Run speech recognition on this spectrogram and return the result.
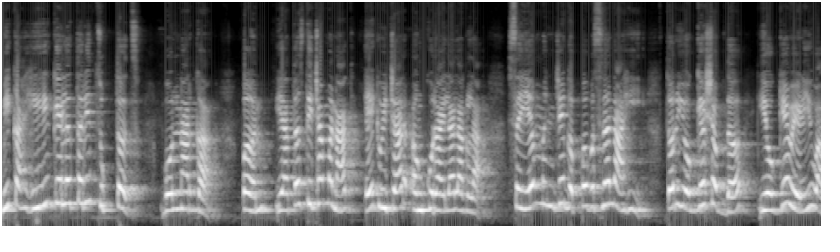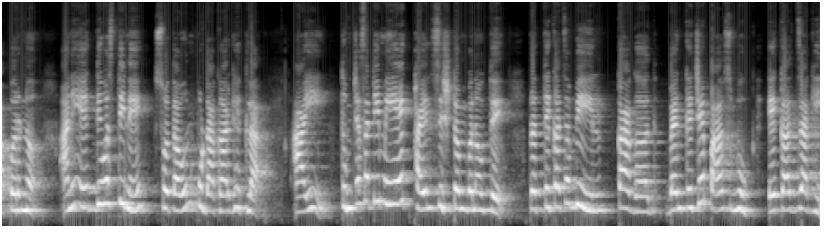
मी काहीही केलं तरी चुकतंच बोलणार का? पण यातच तिच्या मनात एक विचार अंकुरायला लागला. संयम म्हणजे गप्प बसणं नाही तर योग्य शब्द योग्य वेळी वापरणं आणि एक दिवस तिने स्वतःहून पुढाकार घेतला. आई तुमच्यासाठी मी एक फाईल सिस्टम बनवते. प्रत्येकाचं बिल कागद बँकेचे पासबुक एकाच जागी.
